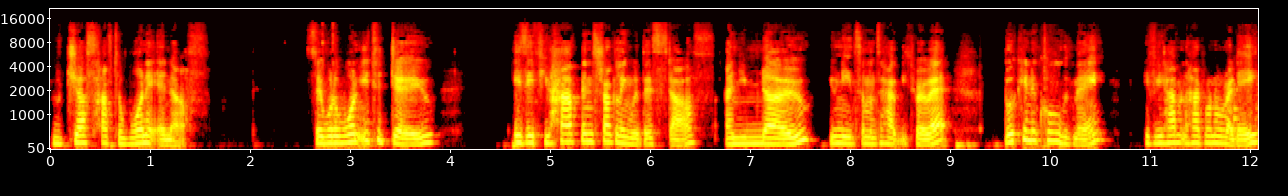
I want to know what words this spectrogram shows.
You just have to want it enough. So, what I want you to do is if you have been struggling with this stuff and you know you need someone to help you through it, book in a call with me if you haven't had one already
